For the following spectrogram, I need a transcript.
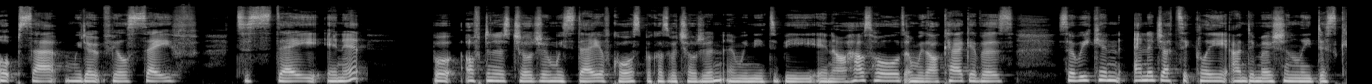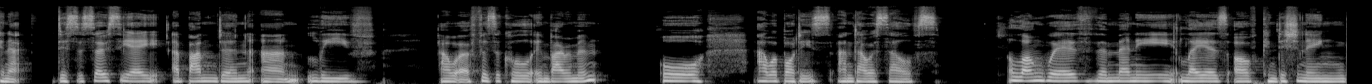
upset, and we don't feel safe to stay in it. But often as children, we stay, of course, because we're children and we need to be in our household and with our caregivers. So we can energetically and emotionally disconnect, disassociate, abandon and leave our physical environment or our bodies and ourselves. Along with the many layers of conditioning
